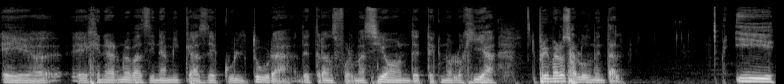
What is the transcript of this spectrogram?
eh, eh, generar nuevas dinámicas de cultura, de transformación, de tecnología. Primero salud mental. Y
